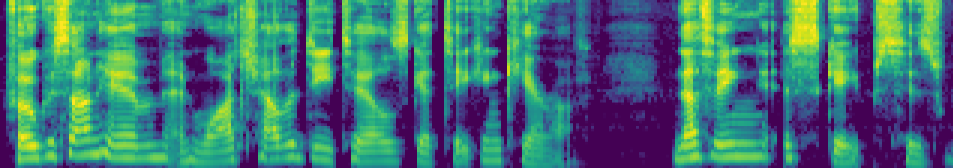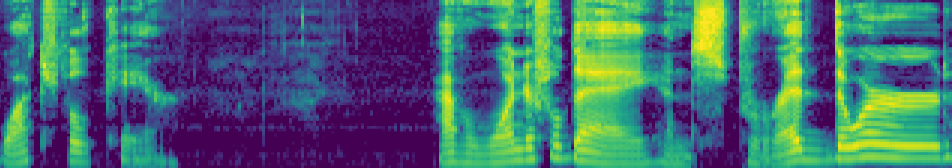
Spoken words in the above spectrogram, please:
Focus on Him and watch how the details get taken care of. Nothing escapes His watchful care. Have a wonderful day and spread the word.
